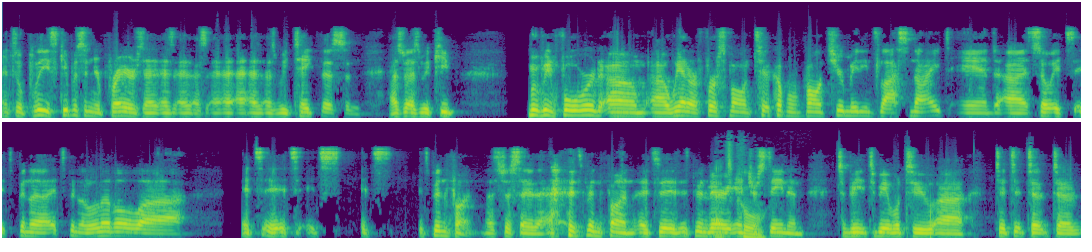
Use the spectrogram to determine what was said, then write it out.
and so please keep us in your prayers as as as, as, as we take this and as as we keep moving forward. Um, uh, we had our first volunteer, couple of volunteer meetings last night, and uh, so it's it's been a it's been a little uh, it's it's it's it's it's been fun. Let's just say that it's been fun. It's it's been very cool. interesting, and to be to be able to uh, to, to to to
